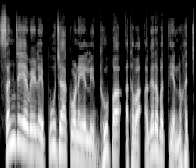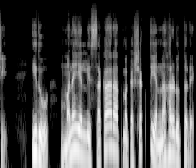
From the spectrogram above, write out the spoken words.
ಸಂಜೆಯ ವೇಳೆ ಪೂಜಾ ಕೋಣೆಯಲ್ಲಿ ಧೂಪ ಅಥವಾ ಅಗರಬತ್ತಿಯನ್ನು ಹಚ್ಚಿ, ಇದು ಮನೆಯಲ್ಲಿ ಸಕಾರಾತ್ಮಕ ಶಕ್ತಿಯನ್ನ ಹರಡುತ್ತದೆ.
